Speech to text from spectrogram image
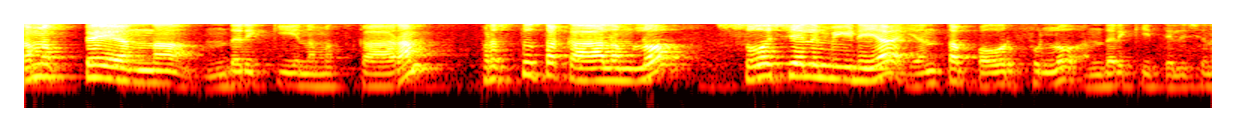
నమస్తే అన్న అందరికీ నమస్కారం. ప్రస్తుత కాలంలో సోషల్ మీడియా ఎంత పవర్ఫుల్లో అందరికీ తెలిసిన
